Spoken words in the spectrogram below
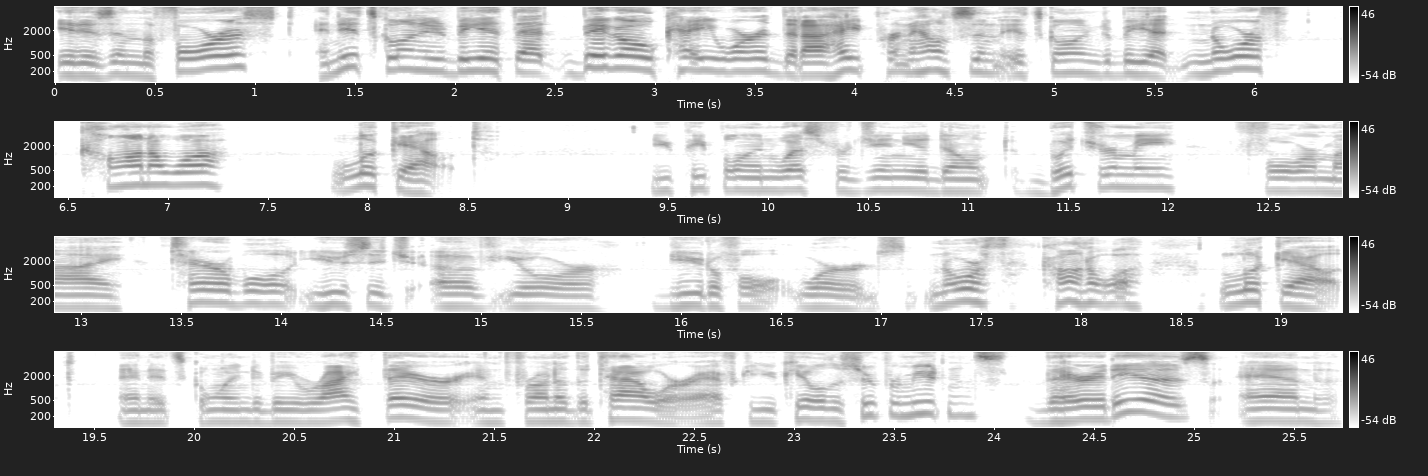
it is in the forest, and it's going to be at that big old K word that I hate pronouncing. It's going to be at North Kanawha Lookout. You people in West Virginia don't butcher me for my terrible usage of your beautiful words. North Kanawha Lookout. And it's going to be right there in front of the tower. After you kill the super mutants, there it is. And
